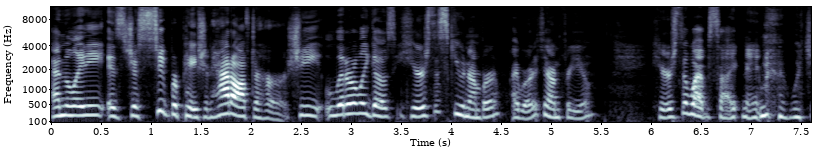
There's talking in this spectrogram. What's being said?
And the lady is just super patient, hat off to her. She literally goes, Here's the SKU number. I wrote it down for you. Here's the website name, which,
